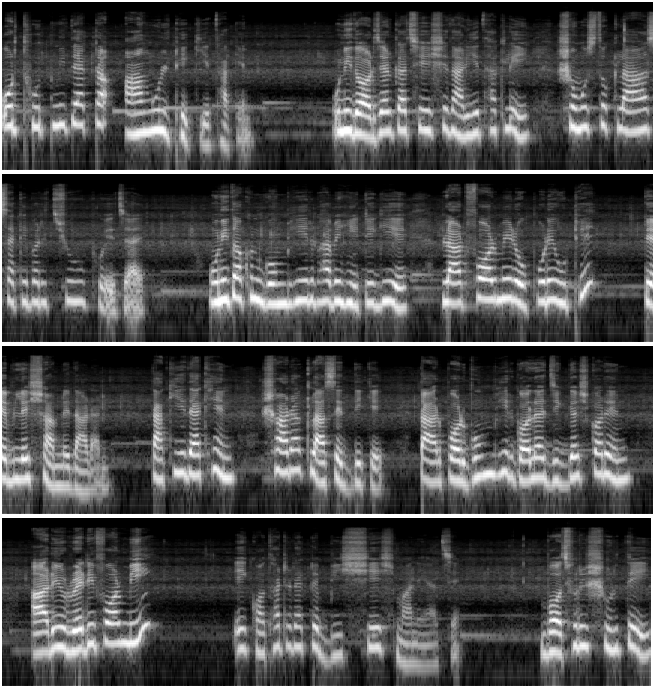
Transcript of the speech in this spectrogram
ওর থুতনিতে একটা আঙুল ঠেকিয়ে থাকেন। উনি দরজার কাছে এসে দাঁড়িয়ে থাকলেই সমস্ত ক্লাস একেবারে চুপ হয়ে যায়। উনি তখন গম্ভীরভাবে হেঁটে গিয়ে প্ল্যাটফর্মের ওপরে উঠে টেবিলের সামনে দাঁড়ান। তাকিয়ে দেখেন সারা ক্লাসের দিকে। তারপর গম্ভীর গলায় জিজ্ঞেস করেন are you ready for me এই কথাটার একটা বিশেষ মানে আছে। বছরের শুরুতেই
